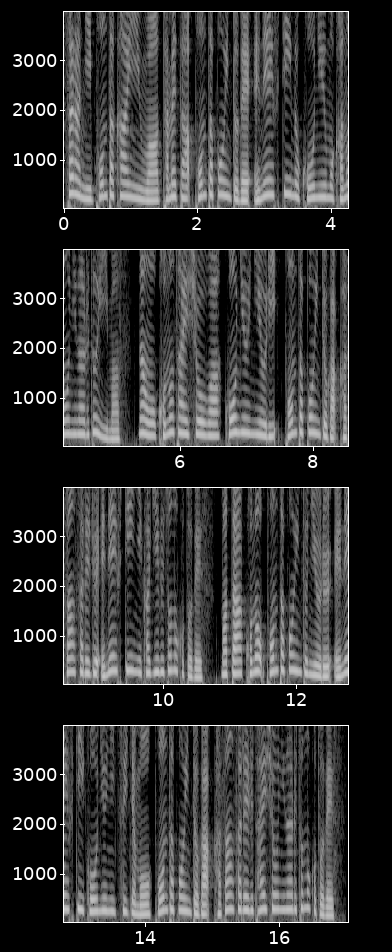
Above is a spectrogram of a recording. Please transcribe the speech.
さらに、ポンタ会員は貯めたポンタポイントで NFT の購入も可能になるといいます。なお、この対象は購入によりポンタポイントが加算される NFT に限るとのことです。また、このポンタポイントによる NFT 購入についても、ポンタポイントが加算される対象になるとのことです。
